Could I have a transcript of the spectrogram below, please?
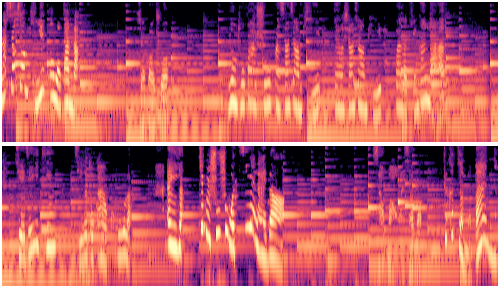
拿香橡皮跟我换的。”小宝说：“用图画书换香橡皮，再用香橡皮换了甜橄榄。”姐姐一听，急得都快要哭了：“哎呀，这本书是我借来的！”小宝啊，小宝，这可怎么办呢？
